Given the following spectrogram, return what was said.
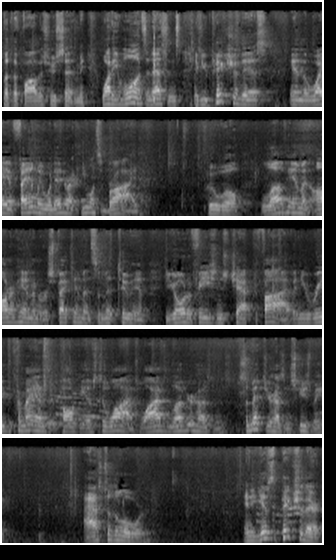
but the Father's who sent me. What he wants, in essence, if you picture this in the way a family would interact, he wants a bride who will love him and honor him and respect him and submit to him. You go to Ephesians chapter 5 and you read the commands that Paul gives to wives. Wives, love your husbands. Submit to your husband, excuse me, as to the Lord. And he gives the picture there.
